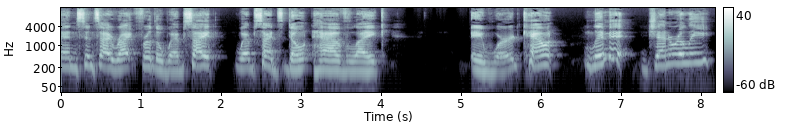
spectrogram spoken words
and since I write for the website, websites don't have like a word count limit generally.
